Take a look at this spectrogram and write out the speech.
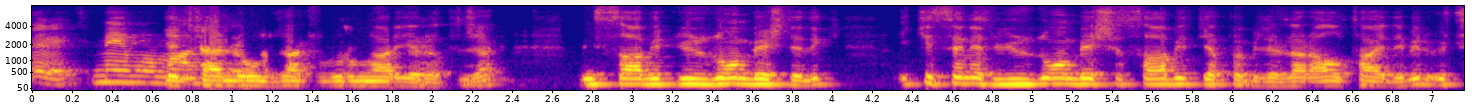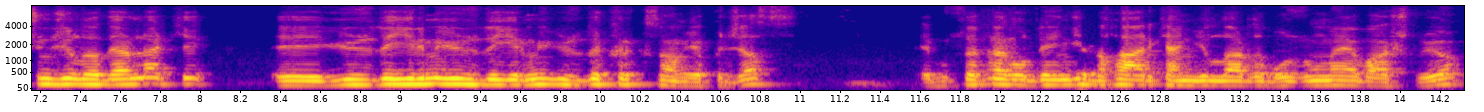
Evet memur geçerli maaşları. olacak durumlar yaratacak. Biz sabit %15 dedik. 2 sene %15'i sabit yapabilirler 6 ayda bir. Üçüncü yılda derler ki e, %20, %20, %40 zam yapacağız. E, bu sefer Evet. o denge daha erken yıllarda bozulmaya başlıyor.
